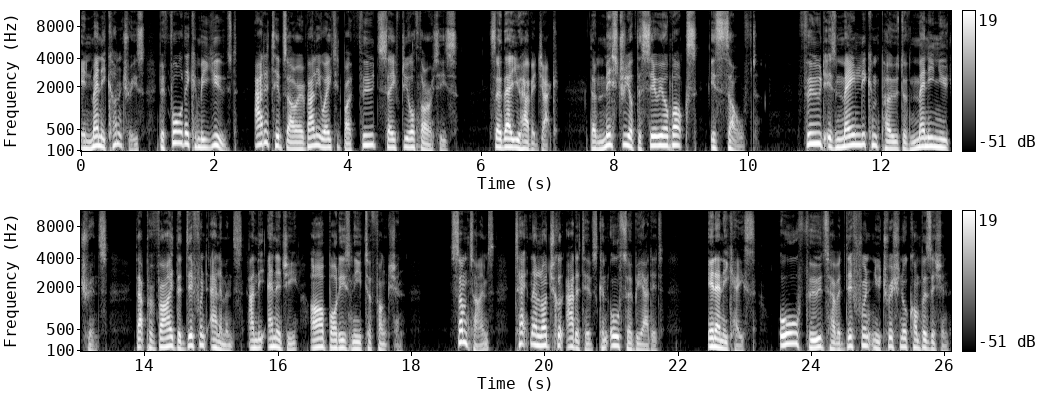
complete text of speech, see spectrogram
In many countries, before they can be used, additives are evaluated by food safety authorities. So there you have it, Jack. The mystery of the cereal box is solved. Food is mainly composed of many nutrients that provide the different elements and the energy our bodies need to function. Sometimes technological additives can also be added. In any case, all foods have a different nutritional composition,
